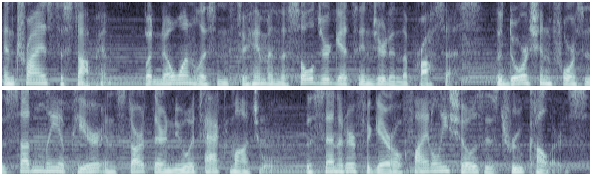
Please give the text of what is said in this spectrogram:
and tries to stop him but no one listens to him and the soldier gets injured in the process. The Dorssian forces suddenly appear and start their new attack module. The Senator Figaro finally shows his true colors.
